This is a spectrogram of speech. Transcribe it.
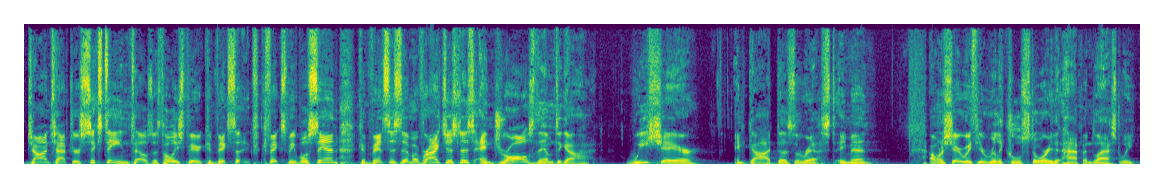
John chapter 16 tells us the Holy Spirit convicts, convicts people of sin, convinces them of righteousness, and draws them to God. We share, and God does the rest. Amen? I want to share with you a really cool story that happened last week.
